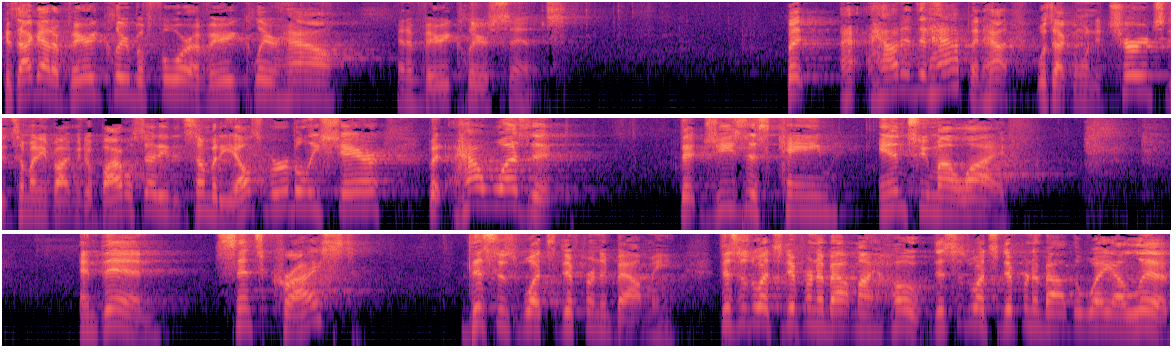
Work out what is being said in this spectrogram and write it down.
because I got a very clear before, a very clear how, and a very clear sense. But how did that happen? How was I going to church? Did somebody invite me to a Bible study? Did somebody else verbally share? But how was it that Jesus came into my life? And then, since Christ, this is what's different about me. This is what's different about my hope. This is what's different about the way I live.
